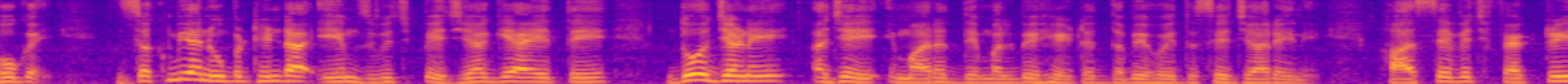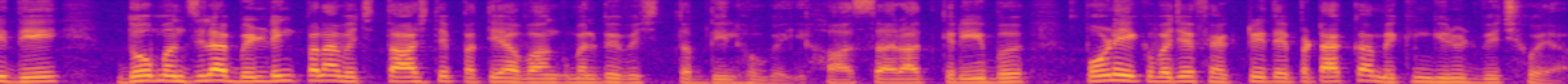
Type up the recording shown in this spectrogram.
ਹੋ ਗਏ। ਜ਼ਖਮੀਆਂ ਨੂੰ ਬਠਿੰਡਾ ਏਮਜ਼ ਵਿੱਚ ਭੇਜਿਆ ਗਿਆ ਹੈ ਤੇ ਦੋ ਜਣੇ ਅਜੇ ਇਮਾਰਤ ਦੇ ਮਲਬੇ ਹੇਠ ਦਬੇ ਹੋਏ ਦੱਸੇ ਜਾ ਰਹੇ ਨੇ। ਹਾਦਸੇ ਵਿੱਚ ਫੈਕਟਰੀ ਦੀ ਦੋ ਮੰਜ਼ਿਲਾ ਬਿਲਡਿੰਗ ਪਲਾਂ ਵਿੱਚ ਤਾਸ਼ ਦੇ ਪੱਤਿਆਂ ਵਾਂਗ ਮਲਬੇ ਵਿੱਚ ਤਬਦੀਲ ਹੋ ਗਈ। ਹਾਦਸਾ ਰਾਤ ਕਰੀਬ ਪੌਣੇ 1 ਵਜੇ ਫੈਕਟਰੀ ਦੇ ਪਟਾਕਾ ਮੇਕਿੰਗ ਯੂਨਿਟ ਵਿੱਚ ਹੋਇਆ।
